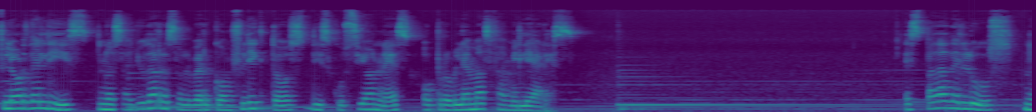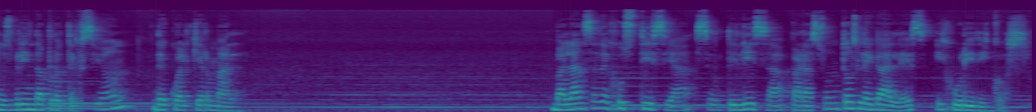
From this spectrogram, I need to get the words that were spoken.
Flor de lis nos ayuda a resolver conflictos, discusiones o problemas familiares. espada de luz nos brinda protección de cualquier mal. Balanza de justicia se utiliza para asuntos legales y jurídicos.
